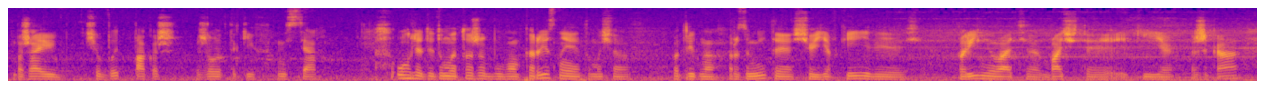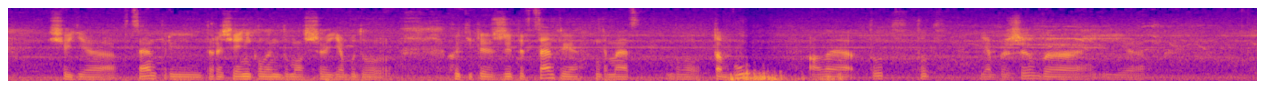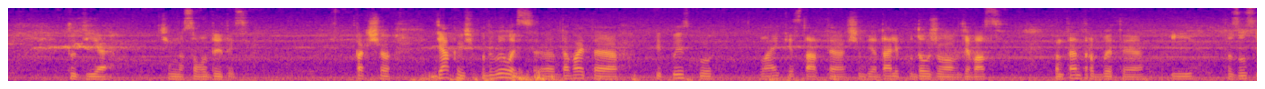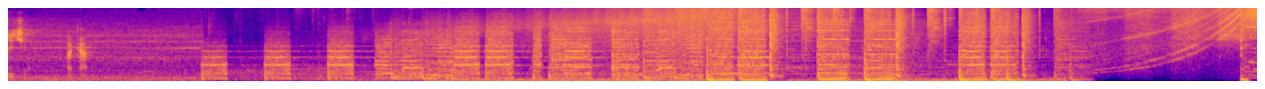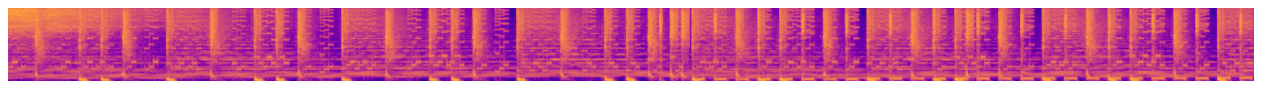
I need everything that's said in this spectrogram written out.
Бажаю, щоб ви також жили в таких місцях. Огляд, я думаю, теж був вам корисний, тому що потрібно розуміти, що є в Києві, порівнювати, бачити, які є ЖК, що є в центрі. До речі, я ніколи не думав, що я буду хотіти жити в центрі, для мене це було табу, але тут, тут я би жив би і тут є чим насолодитись. Так що дякую, що подивились. Давайте підписку, лайки ставте, щоб я далі продовжував для вас контент робити. І до зустрічі. Пока. Every day,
